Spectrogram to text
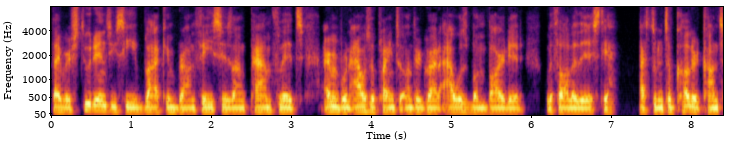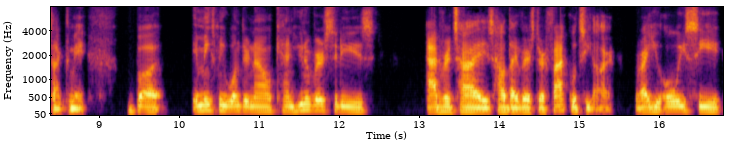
diverse students. You see black and brown faces on pamphlets. I remember when I was applying to undergrad, I was bombarded with all of this. They had students of color contact me. But it makes me wonder now, can universities advertise how diverse their faculty are, right? You always see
